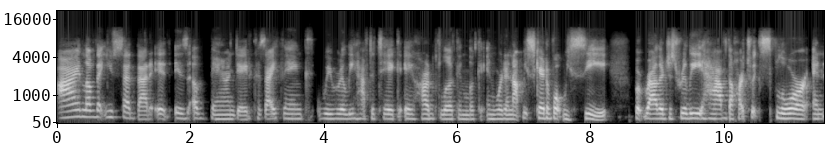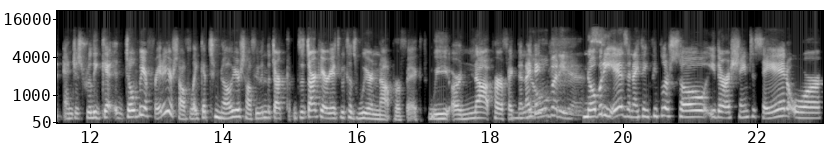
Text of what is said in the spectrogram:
I love that you said that it is a band aid because I think we really have to take a hard look and look inward and not be scared of what we see, but rather just really have the heart to explore and and just really get. Don't be afraid of yourself. Like get to know yourself, even the dark the dark areas, because we are not perfect. We are not perfect, and nobody I think nobody is. Nobody is, and I think people are so either ashamed to say it or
